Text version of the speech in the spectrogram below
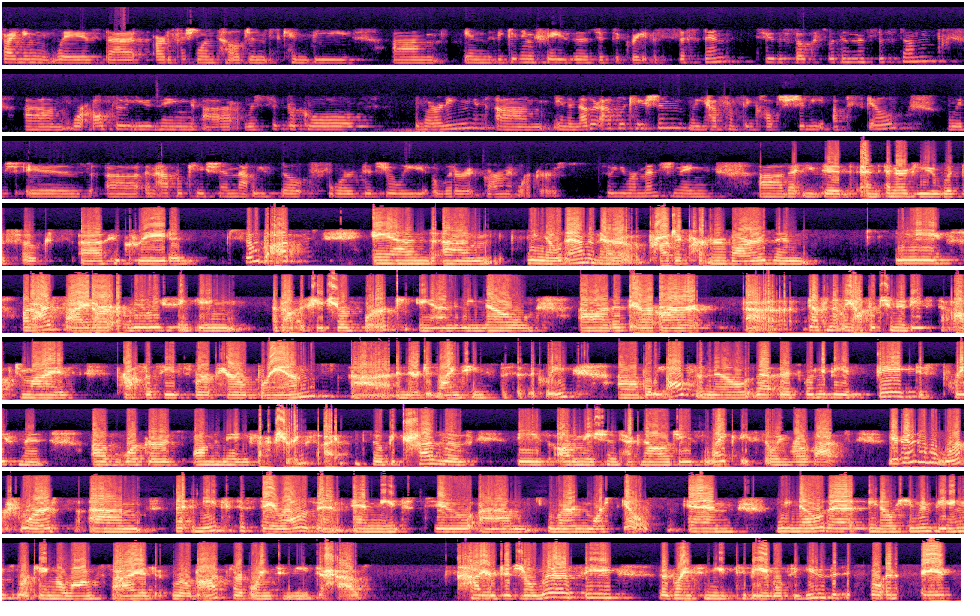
finding ways that artificial intelligence can be um, in the beginning phases just a great assistant to the folks within the system. Um, we're also using uh, reciprocal learning. Um, in another application, we have something called Shimmy Upskill, which is uh, an application that we've built for digitally illiterate garment workers. So you were mentioning uh, that you did an interview with the folks uh, who created Sewbots, and um, we know them, and they're a project partner of ours, and we, on our side, are, are really thinking about the future of work, and we know uh, that there are uh, definitely opportunities to optimize processes for apparel brands uh, and their design teams specifically. Uh, but we also know that there's going to be a big displacement of workers on the manufacturing side. So because of these automation technologies like these sewing robots, you're going to have a workforce um, that needs to stay relevant and needs to um, learn more skills. And we know that you know human beings working alongside robots are going to need to have higher digital literacy. They're going to need to be able to use a digital interface.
